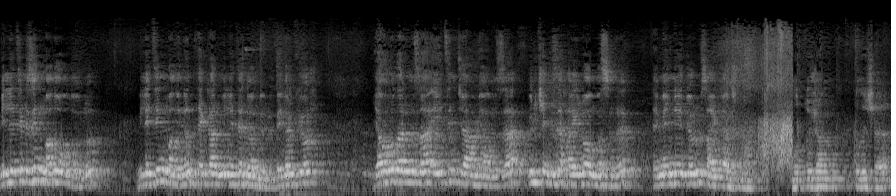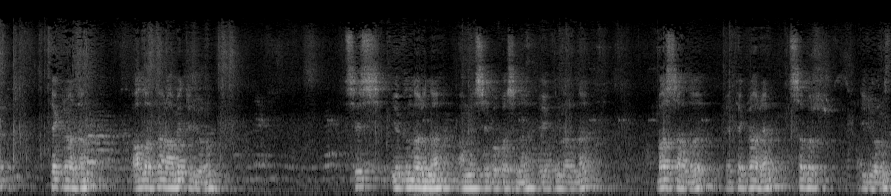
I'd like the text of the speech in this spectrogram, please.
milletimizin malı olduğunu, milletin malının tekrar millete döndüğünü belirtiyor. Yavrularımıza, eğitim camiamıza, ülkemize hayırlı olmasını temenni ediyorum, saygılar sunuyorum. Mutlucan Kılıç'a tekrardan Allah'tan rahmet diliyorum. Siz yakınlarına, annesi babasına ve yakınlarına başsağlığı ve tekraren sabır diliyorum.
